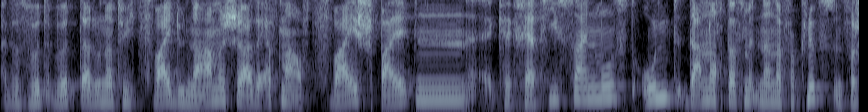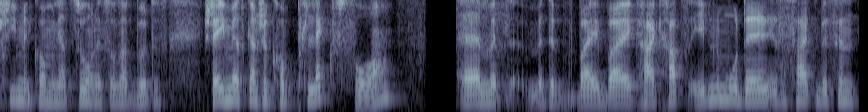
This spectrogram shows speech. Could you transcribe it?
Also es wird, wird, da du natürlich zwei dynamische, also erstmal auf zwei Spalten äh, kreativ sein musst und dann noch das miteinander verknüpfst in verschiedenen Kombinationen ist, das wird es, stelle ich mir jetzt ganz schön komplex vor. Äh, mit, mit, bei, bei Karl Kratz Ebenenmodell ist es halt ein bisschen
